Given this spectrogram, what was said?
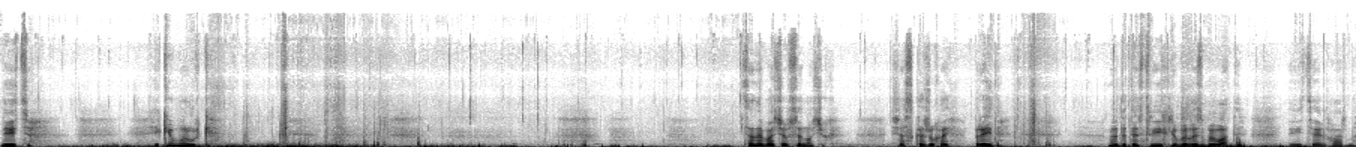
Дивіться, які бурульки. Це не бачив синочок. Зараз скажу, хай прийде. Ми в дитинстві їх любили збивати. Дивіться, як гарно.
